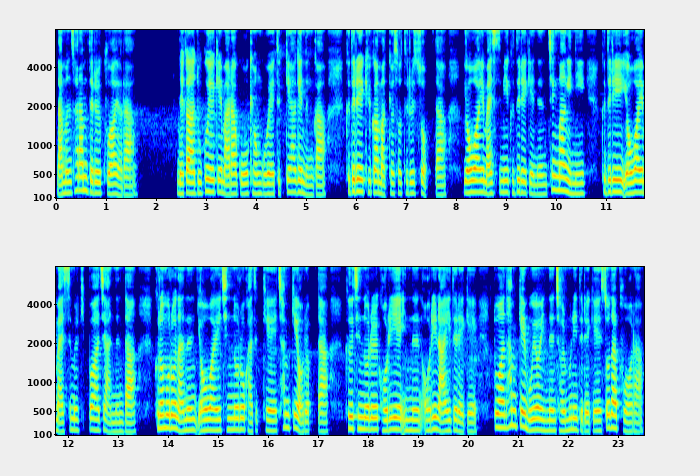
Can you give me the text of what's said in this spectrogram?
남은 사람들을 구하여라. 내가 누구에게 말하고 경고해 듣게 하겠는가? 그들의 귀가 막혀서 들을 수 없다. 여호와의 말씀이 그들에게는 책망이니 그들이 여호와의 말씀을 기뻐하지 않는다. 그러므로 나는 여호와의 진노로 가득해 참기 어렵다. 그 진노를 거리에 있는 어린 아이들에게 또한 함께 모여 있는 젊은이들에게 쏟아 부어라.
